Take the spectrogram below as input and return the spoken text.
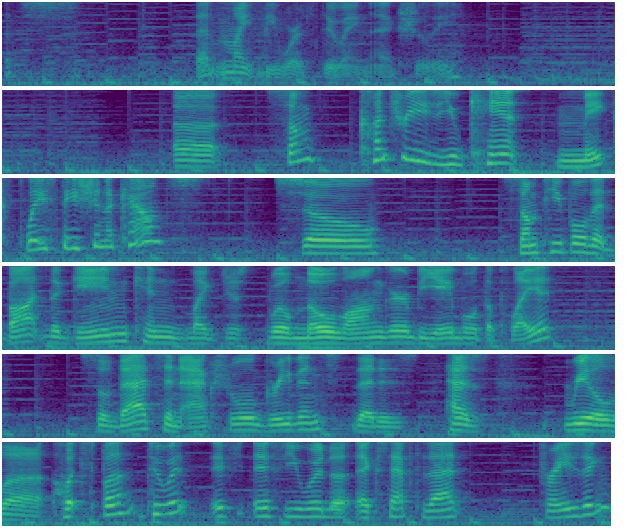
That's that might be worth doing actually. Uh, some countries you can't make PlayStation accounts, so some people that bought the game can like just will no longer be able to play it. So that's an actual grievance that is has real uh, chutzpah to it, if if you would uh, accept that phrasing.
